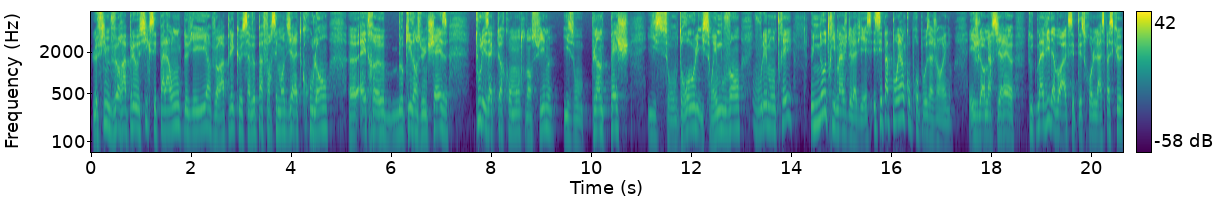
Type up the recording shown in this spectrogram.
le film veut rappeler aussi que c'est pas la honte de vieillir. Veut rappeler que ça veut pas forcément dire être croulant, euh, être euh, bloqué dans une chaise. Tous les acteurs qu'on montre dans ce film, ils ont plein de pêche, ils sont drôles, ils sont émouvants. Vous voulez montrer une autre image de la vieillesse. Et c'est pas pour rien qu'on propose à Jean Reno. Et je le remercierai euh, toute ma vie d'avoir accepté ce rôle-là. C'est parce que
